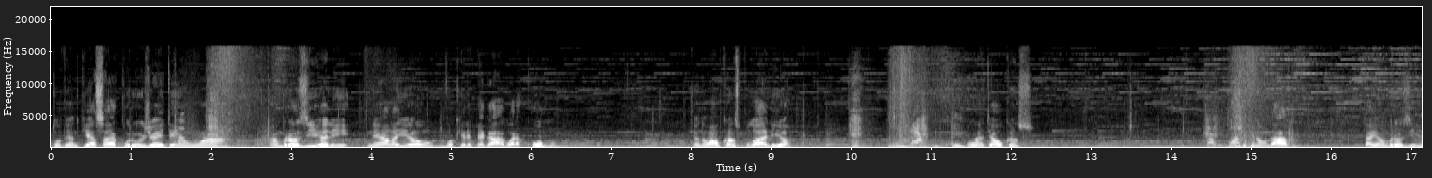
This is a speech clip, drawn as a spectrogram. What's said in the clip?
tô vendo que essa coruja aí tem uma ambrosia ali nela e eu vou querer pegar. Agora, como? Eu não alcanço pular ali, ó. Uh, até alcanço. Achei que não dava. Tá aí a ambrosia.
